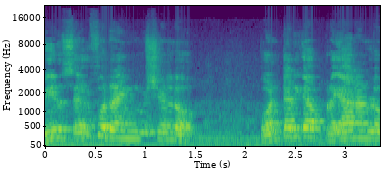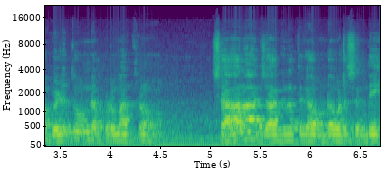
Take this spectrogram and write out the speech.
మీరు సెల్ఫ్ డ్రైవింగ్ విషయంలో ఒంటరిగా ప్రయాణంలో వెళుతూ ఉన్నప్పుడు మాత్రం చాలా జాగ్రత్తగా ఉండవలసింది.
